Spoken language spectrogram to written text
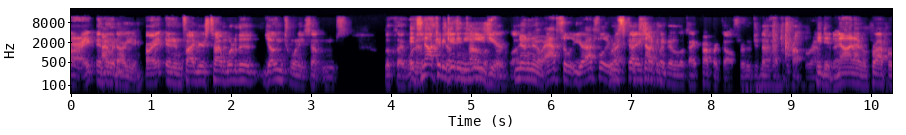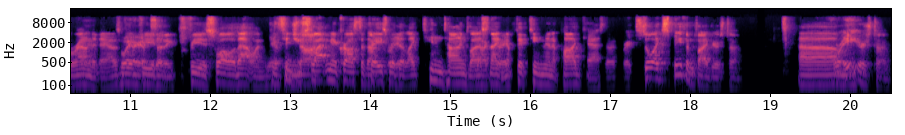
All right, and I would argue. All right, and in five years' time, what are the young 20 somethings look like? What it's not going to get any Thomas easier. like? No, no, no. Absolutely, you're absolutely What right. Scotty It's not going to look like? Proper golfer who did not have the proper round. He did today. not have a proper round Yeah. today. I was waiting Very for you to for you to swallow that one. Yeah, Since you not- slapped me across the face with it like ten times last Not night in a 15 minute podcast. Not great. Still like Spieth in five years' time. Um, or eight years time,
